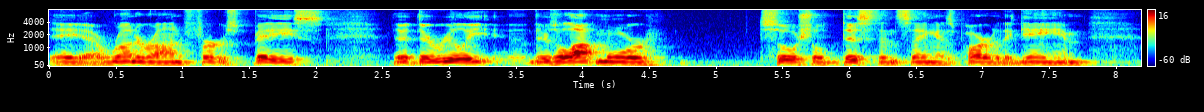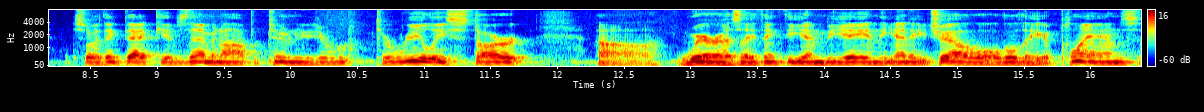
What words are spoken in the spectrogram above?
a, runner on first base, they're, they're really there's a lot more social distancing as part of the game. So I think that gives them an opportunity to, to really start. Uh, whereas I think the NBA and the NHL, although they have plans,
